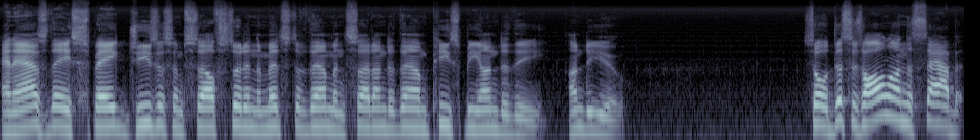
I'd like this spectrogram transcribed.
And as they spake, Jesus himself stood in the midst of them and said unto them, Peace be unto thee, unto you. So this is all on the Sabbath,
